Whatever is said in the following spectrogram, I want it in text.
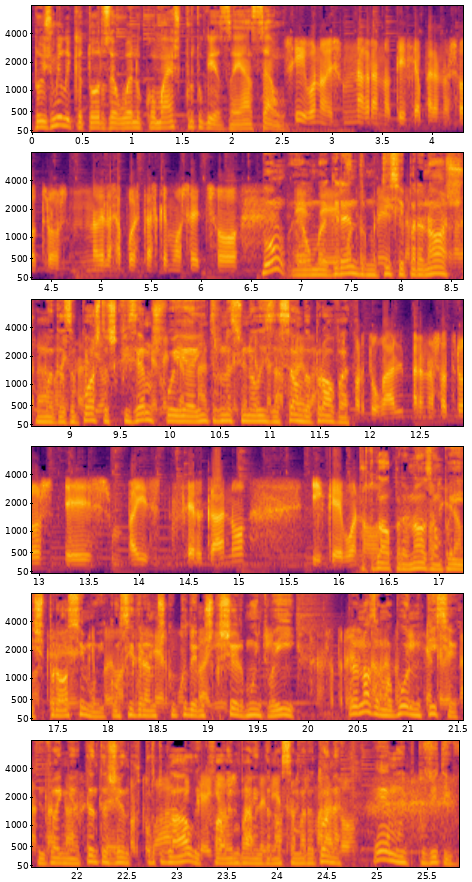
2014 é o ano com mais portugueses em ação. Bom, é uma grande notícia para nós. Uma das apostas que fizemos foi a internacionalização da prova. Portugal para nós é um país cercano Portugal para nós é um país próximo e consideramos que podemos crescer muito aí. Para nós é uma boa notícia que venha tanta gente de Portugal e que falem bem da nossa maratona. É muito positivo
